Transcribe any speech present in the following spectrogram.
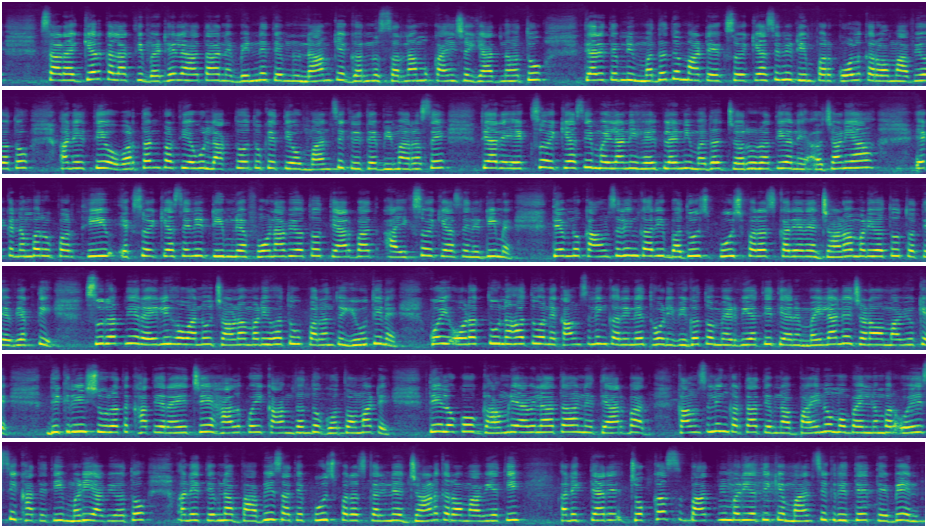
સાડા અગિયાર કલાકથી બેઠેલા હતા અને બેનને તેમનું નામ કે ઘરનું સરનામું કાંઈ જ યાદ ન હતું. ત્યારે તેમની મદદ માટે એકસો એક્યાસીની ટીમ પર કોલ કરવામાં આવ્યો હતો અને તેઓ વર્તન પરથી એવું લાગતું હતું કે તેઓ માનસિક રીતે બીમાર હશે. ત્યારે એકસો એક્યાસી મહિલાની હેલ્પલાઇનની મદદ જરૂર હતી અને અજાણ્યા એક નંબર ઉપરથી એકસો એક્યાસીની ટીમને ફોન આવ્યો હતો. ત્યારબાદ આ એકસો એક્યાસીની ટીમે તેમનું કાઉન્સેલિંગ કરી બધું જ પૂછપરછ કરી અને જાણવા મળ્યું હતું. તો તે વ્યક્તિ સુરતની રહેલી હોવાનું જાણવા મળ્યું હતું, પરંતુ યુવતીને કોઈ ઓળખતું ન હતું અને કાઉન્સેલિંગ કરીને થોડી વિગતો મેળવી હતી. ત્યારે મહિલાને જણાવવામાં આવ્યું કે, દીકરી સુરત ખાતે રહે છે. હાલ કોઈ કામ ધંધો ગોતવા માટે તે લોકો ગામડે આવેલા હતા અને ત્યારબાદ કાઉન્સેલિંગ કરતાં તેમના ભાઈનો મોબાઈલ નંબર ઓએસસી ખાતેથી મળી આવ્યો હતો અને તેમના ભાભી સાથે પૂછપરછ કરીને જાણ કરવામાં આવી હતી અને ત્યારે ચોક્કસ બાતમી મળી હતી કે માનસિક રીતે તે બેન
